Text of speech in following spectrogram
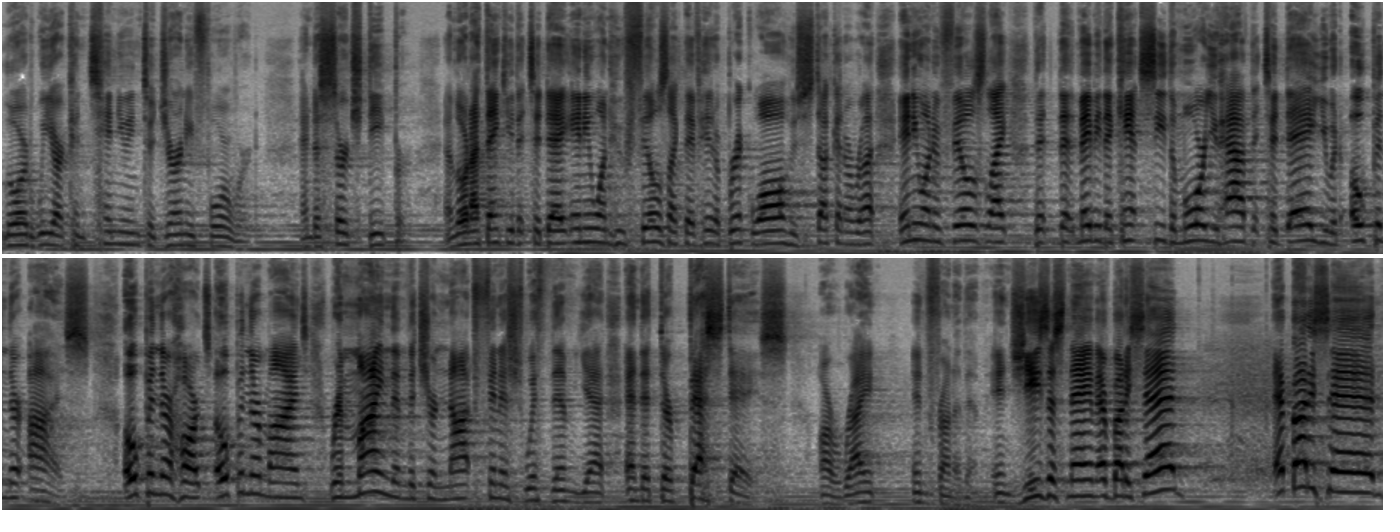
Lord, we are continuing to journey forward and to search deeper. And Lord, I thank you that today, anyone who feels like they've hit a brick wall, who's stuck in a rut, anyone who feels like that, that maybe they can't see the more you have, that today you would open their eyes Open their hearts, open their minds, remind them that you're not finished with them yet and that their best days are right in front of them. In Jesus' name, everybody said, Everybody said,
